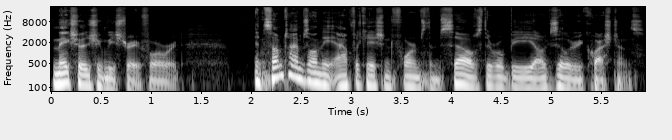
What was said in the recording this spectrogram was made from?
Make sure that you can be straightforward. And sometimes on the application forms themselves, there will be auxiliary questions.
